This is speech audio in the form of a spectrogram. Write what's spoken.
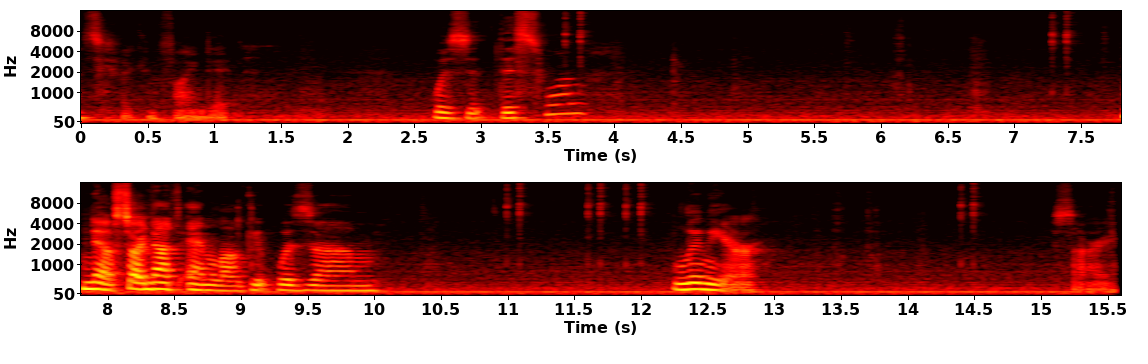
and see if I can find it. Was it this one? No, sorry, not analog. It was um, linear. Sorry.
